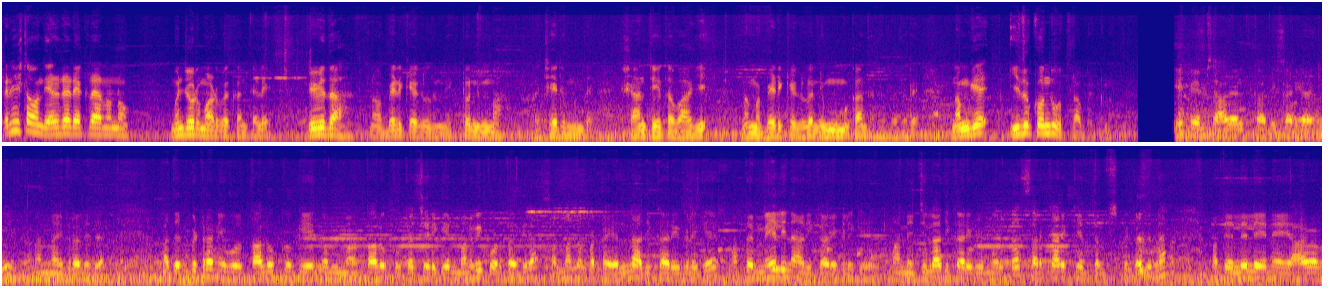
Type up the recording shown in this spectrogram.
ಕನಿಷ್ಠ ಒಂದು ಎರಡೆರಡು ಎಕರೆಯನ್ನು ಮಂಜೂರು ಮಾಡಬೇಕಂತೇಳಿ ವಿವಿಧ ನಾವು ಬೇಡಿಕೆಗಳನ್ನಿಟ್ಟು ನಿಮ್ಮ ಕಚೇರಿ ಮುಂದೆ ಶಾಂತಿಯುತವಾಗಿ ನಮ್ಮ ಬೇಡಿಕೆಗಳು ನಿಮ್ಮ ಮುಖಾಂತರ ಇರ್ತದೆ ನಮಗೆ ಇದಕ್ಕೊಂದು ಉತ್ತರ ಬೇಕು ಎ ಪಿ ಎಂ ಸಿ ಆಡಳಿತಾಧಿಕಾರಿಯಾಗಿ ನನ್ನ ಇದರಲ್ಲಿದೆ. ಅದನ್ನು ಬಿಟ್ಟರೆ ನೀವು ತಾಲೂಕಿಗೆ ನಮ್ಮ ತಾಲೂಕು ಕಚೇರಿಗೆ ಏನು ಮನವಿ ಕೊಡ್ತಾ ಇದ್ದೀರಾ? ಸಂಬಂಧಪಟ್ಟ ಎಲ್ಲ ಅಧಿಕಾರಿಗಳಿಗೆ ಮತ್ತು ಮೇಲಿನ ಅಧಿಕಾರಿಗಳಿಗೆ, ಮಾನ್ಯ ಜಿಲ್ಲಾಧಿಕಾರಿಗಳ ಮೂಲಕ ಸರ್ಕಾರಕ್ಕೆ ಏನು ತಲುಪಿಸ್ಬೇಕು ಅದನ್ನು ಮತ್ತು ಎಲ್ಲೆಲ್ಲೇನೇ ಯಾವ್ಯಾವ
